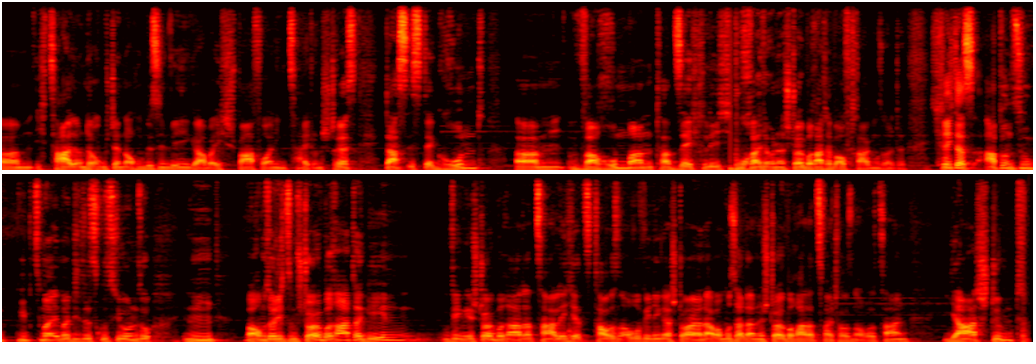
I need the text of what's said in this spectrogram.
Ähm, ich zahle unter Umständen auch ein bisschen weniger, aber ich spare vor allen Dingen Zeit und Stress. Das ist der Grund, ähm, warum man tatsächlich Buchhalter oder einen Steuerberater beauftragen sollte. Ich kriege das ab und zu, gibt es mal immer die Diskussion so, mh, hm, warum soll ich zum Steuerberater gehen? Wegen dem Steuerberater zahle ich jetzt 1000 Euro weniger Steuern, aber muss halt an den Steuerberater 2000 Euro zahlen. Ja, stimmt,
